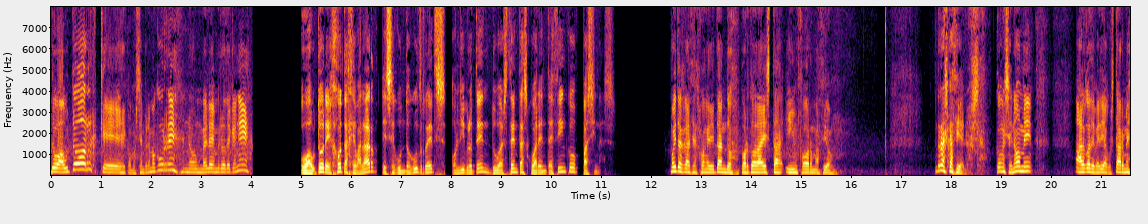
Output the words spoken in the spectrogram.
do autor que, como sempre me ocurre, non me lembro de quen é, O autor é J.G. Ballard e segundo Goodreads o libro ten 245 páxinas. Moitas gracias, Juan Editando, por toda esta información. Rascacielos. Con ese nome, algo debería gustarme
